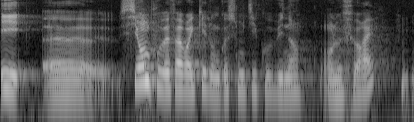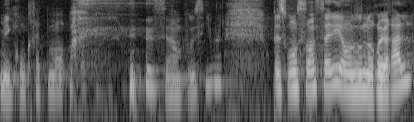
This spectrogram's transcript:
Et euh, si on pouvait fabriquer donc cosmétique au Bénin, on le ferait, mais concrètement, c'est impossible, parce qu'on s'est installé en zone rurale,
